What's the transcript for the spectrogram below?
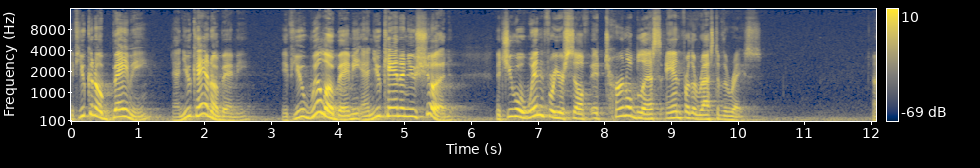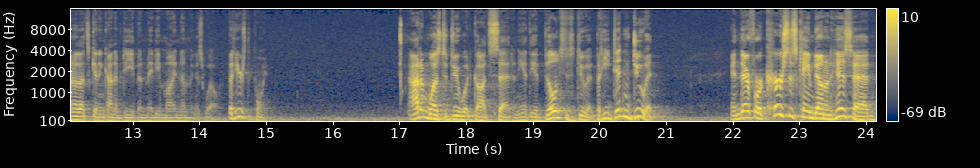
if you can obey me and you can obey me, if you will obey me and you can and you should, that you will win for yourself eternal bliss and for the rest of the race. I know that's getting kind of deep and maybe mind numbing as well. But here's the point Adam was to do what God said, and he had the ability to do it, but he didn't do it. And therefore, curses came down on his head,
